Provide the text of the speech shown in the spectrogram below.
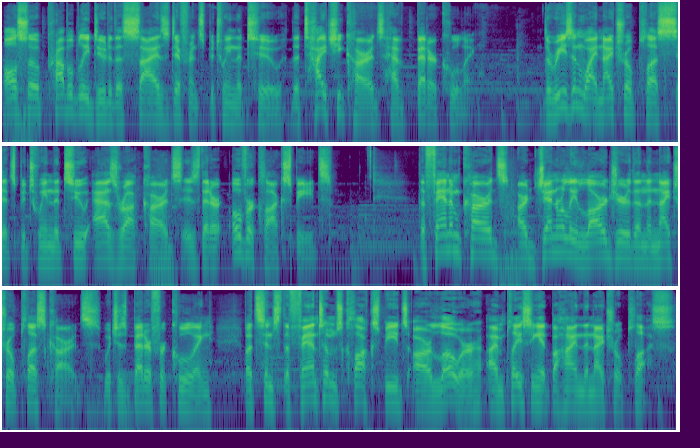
Also, probably due to the size difference between the two, the Taichi cards have better cooling. The reason why Nitro Plus sits between the two ASRock cards is that are overclock speeds. The Phantom cards are generally larger than the Nitro Plus cards, which is better for cooling, but since the Phantom's clock speeds are lower, I'm placing it behind the Nitro Plus.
